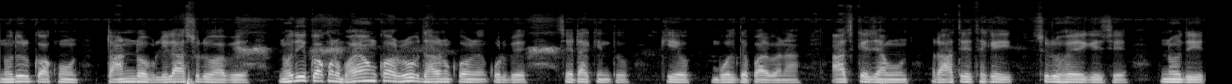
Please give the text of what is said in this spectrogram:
নদীর কখন তাণ্ডব লীলা শুরু হবে, নদী কখন ভয়ঙ্কর রূপ ধারণ কর- করবে সেটা কিন্তু কেউ বলতে পারবে না। আজকে যেমন রাত্রি থেকেই শুরু হয়ে গেছে নদীর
